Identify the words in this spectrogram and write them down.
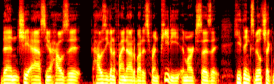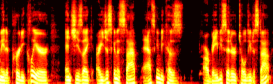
Then she asks, you know, how's it? How's he going to find out about his friend Petey? And Mark says that he thinks Milchick made it pretty clear. And she's like, "Are you just going to stop asking because our babysitter told you to stop?"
